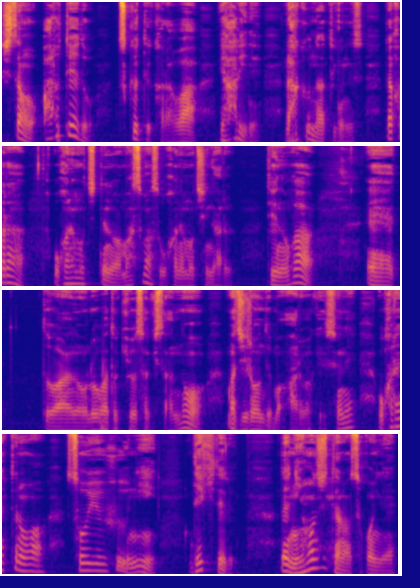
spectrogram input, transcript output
資産をある程度作ってからは、やはりね、楽になっていくんです。だから、お金持ちっていうのはますますお金持ちになるっていうのが、えー、っと、あの、ロバート清崎さんの、まあ、持論でもあるわけですよね。お金ってのは、そういう風にできてる。で、日本人ってのはそこにね、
